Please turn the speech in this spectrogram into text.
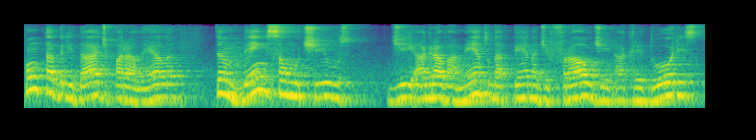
contabilidade paralela, também são motivos de agravamento da pena de fraude a credores,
